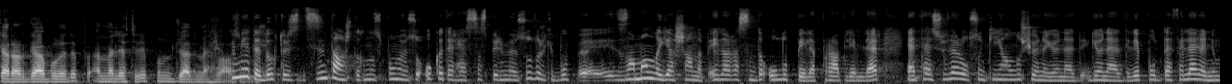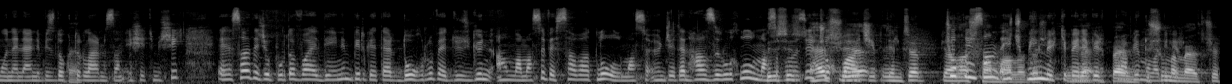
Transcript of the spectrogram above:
qərar qəbul edib əməliyyat edib bunu düzəltmək lazımdır. Ümumiyyətlə doktor sizin danışdığınız bu mövzu o qədər həssas bir mövzudur ki, bu e, zamanla yaşanıb, el arasında olub belə problemlər. Yəni təəssüflər olsun ki, yanlış yönə yönəld- yönəldilib. Bu dəfələrlə nümunələrini biz doktorlarımızdan eşitmişik. E, sadəcə burada valideynin bir qədər doğru və düzgün anlaması və savadlı olması, öncədən hazırlıqlı olması bu Bilirsiniz, mövzu hər çox vacibdir. Çox insan heç yanaşmamalıdır. Bilmir ki, belə bir problem ola bilər. Düşünməməlidir ki,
